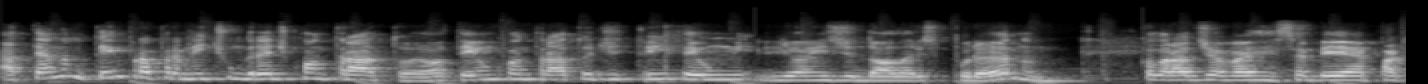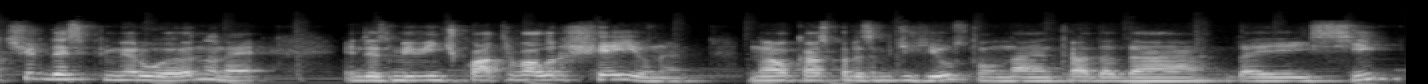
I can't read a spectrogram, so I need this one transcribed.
até não tem propriamente um grande contrato. Ela tem um contrato de 31 milhões de dólares por ano. O Colorado já vai receber a partir desse primeiro ano, né? Em 2024, o valor cheio, né? Não é o caso, por exemplo, de Houston na entrada da, da AAC,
